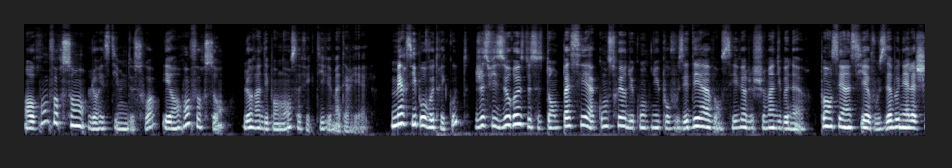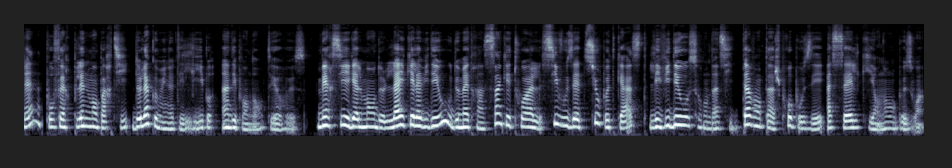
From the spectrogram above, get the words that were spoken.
en renforçant leur estime de soi et en renforçant leur indépendance affective et matérielle. Merci pour votre écoute. Je suis heureuse de ce temps passé à construire du contenu pour vous aider à avancer vers le chemin du bonheur. Pensez ainsi à vous abonner à la chaîne pour faire pleinement partie de la communauté libre, indépendante et heureuse. Merci également de liker la vidéo ou de mettre un 5 étoiles si vous êtes sur podcast. Les vidéos seront ainsi davantage proposées à celles qui en ont besoin.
